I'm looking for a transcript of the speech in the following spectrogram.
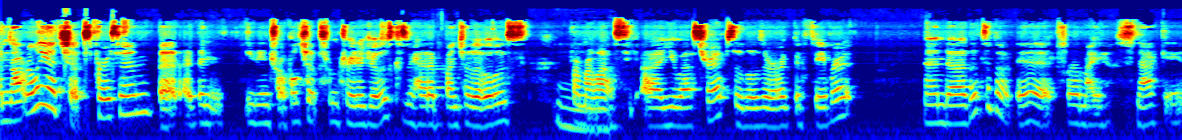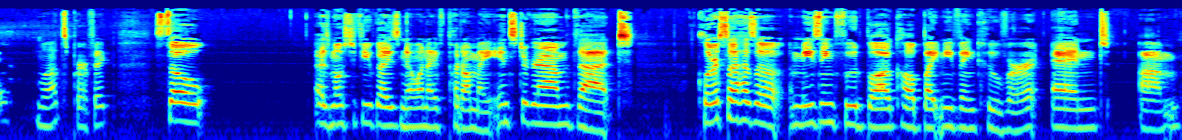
I'm not really a chips person, but I've been eating truffle chips from Trader Joe's because we had a bunch of those mm. from our mm. last uh, U.S. trip, so those are a good favorite. And uh, that's about it for my snacking. Well, that's perfect. So, as most of you guys know, and I've put on my Instagram that Clarissa has an amazing food blog called Bite Me Vancouver, and um,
